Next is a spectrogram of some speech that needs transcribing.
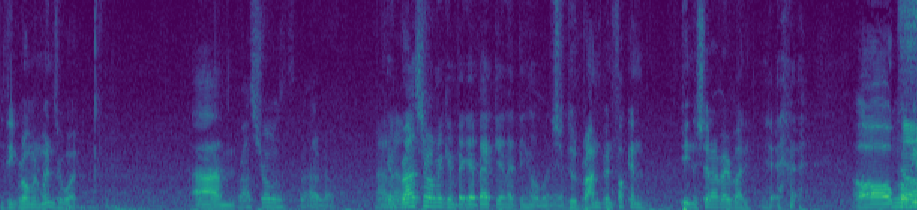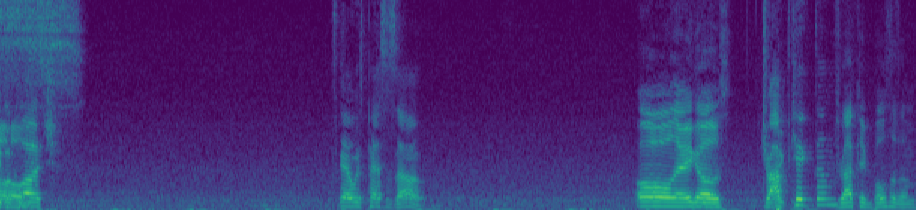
You think Roman wins or what? Um, Braun Strowman. I don't know. I don't if know. Braun Strowman can get back in, I think he'll win it. Dude, Braun's been fucking beating the shit out of everybody. Yeah. Oh, Kobe No. clutch. This guy always passes out. oh, there he goes. Drop kicked them. Drop kicked both of them.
